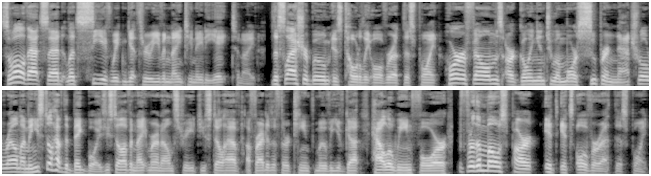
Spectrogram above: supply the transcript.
So, all that said, let's see if we can get through even 1988 tonight. The slasher boom is totally over at this point. Horror films are going into a more supernatural realm. I mean, you still have the big boys. You still have a Nightmare on Elm Street. You still have a Friday the 13th movie. You've got Halloween 4. For the most part, it, it's over at this point.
